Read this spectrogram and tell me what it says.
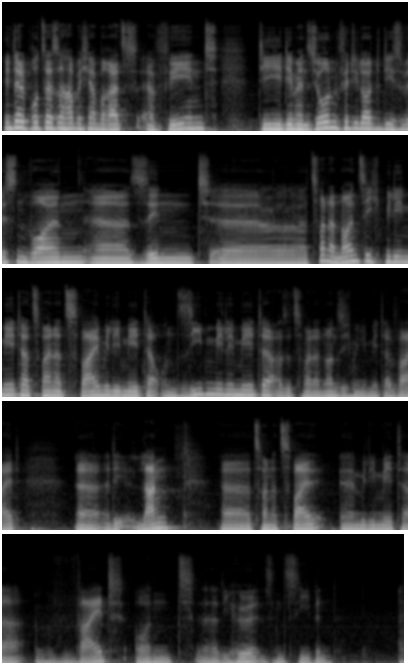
Intel-Prozessor habe ich ja bereits erwähnt. Die Dimensionen für die Leute, die es wissen wollen, äh, sind äh, 290 mm, 202 mm und 7 mm, also 290 mm weit, äh, lang äh, 202 äh, mm weit und äh, die Höhe sind 7 äh,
